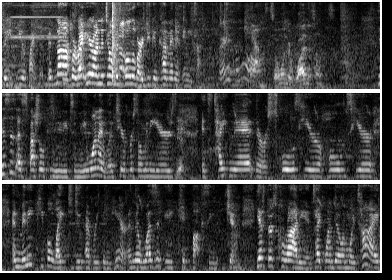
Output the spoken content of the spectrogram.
So you, you'll find us. If not, we're right here on Natomas Boulevard. You can come in at any time. Very cool. Yeah. So I wonder why Natomas? This is a special community to me. One, I lived here for so many years. Yeah. It's tight knit. There are schools here, homes here, and many people like to do everything here. And there wasn't a kickboxing gym. Yes, there's karate and taekwondo and Muay Thai,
